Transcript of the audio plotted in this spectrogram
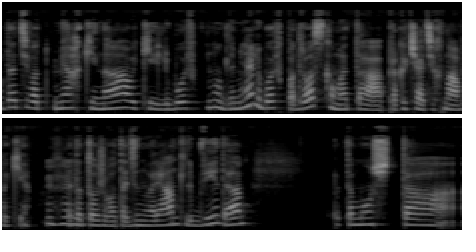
вот эти вот мягкие навыки, любовь, ну, для меня любовь к подросткам — это прокачать их навыки. Мгм. Это тоже вот один вариант любви, да, потому что,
